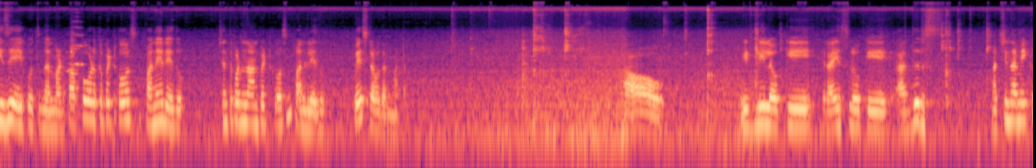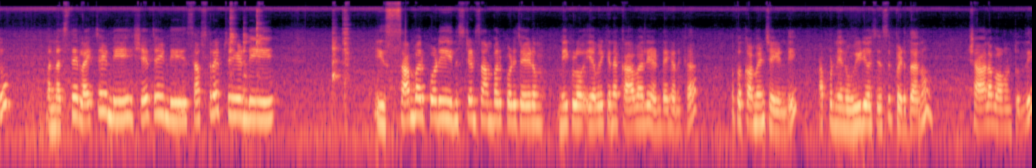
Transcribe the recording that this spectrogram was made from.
ఈజీ అయిపోతుంది అనమాట పప్పు ఉడకపెట్టుకోవాల్సిన పనే లేదు. చింతపండు నానపెట్టుకోవాల్సిన పని లేదు. వేస్ట్ అవ్వదనమాట ఆవ్. ఇడ్లీలోకి రైస్లోకి అదుర్స్. నచ్చిందా మీకు? మరి నచ్చితే లైక్ చేయండి షేర్ చేయండి సబ్స్క్రైబ్ చేయండి. ఈ సాంబార్ పొడి ఇన్స్టెంట్ సాంబార్ పొడి చేయడం మీకులో ఎవరికైనా కావాలి అంటే కనుక ఒక కమెంట్ చేయండి. అప్పుడు నేను వీడియో చేసి పెడతాను. చాలా బాగుంటుంది.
